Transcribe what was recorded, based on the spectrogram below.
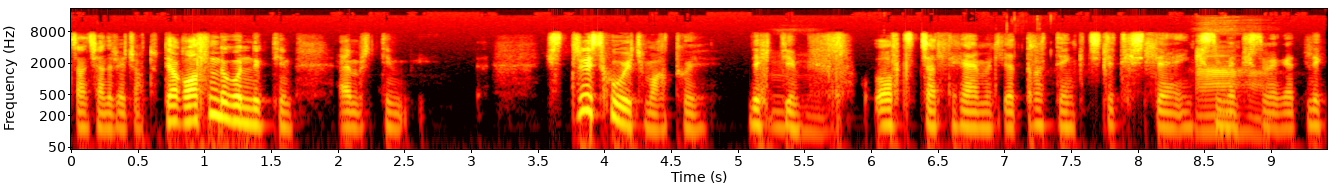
зан чанар яж авт. Тэгээ гол нь нөгөө нэг тийм амар тийм стрессгүй байж магадгүй. Нэг тийм уулзчаал нэг амар ядраатай ингэчлээ тэгшлээ ингэсэн байх гэсэн байгаад нэг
